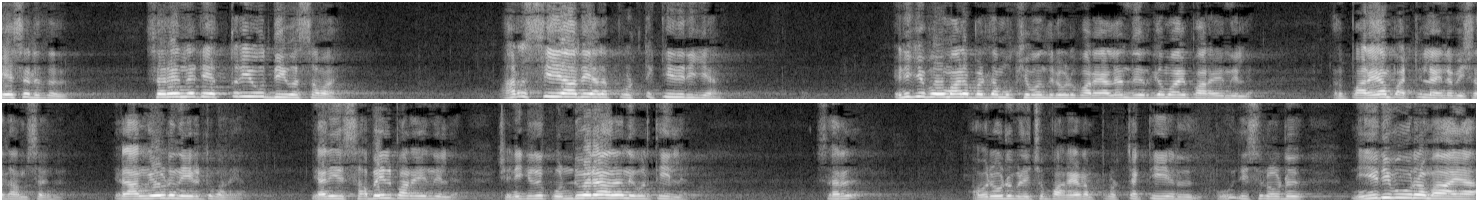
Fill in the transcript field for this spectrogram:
കേസെടുത്തത്. സർ എന്നിട്ട് എത്രയോ ദിവസമായി അറസ്റ്റ് ചെയ്യാതെ അയാളെ പ്രൊട്ടക്ട് ചെയ്തിരിക്കുകയാണ്. എനിക്ക് ബഹുമാനപ്പെട്ട മുഖ്യമന്ത്രിയോട് പറയാം അല്ലെങ്കിൽ ദീർഘമായി പറയുന്നില്ല. അത് പറയാൻ പറ്റില്ല അതിന്റെ വിശദാംശങ്ങൾ. ഞാൻ അങ്ങയോട് നേരിട്ട് പറയാം. ഞാൻ ഈ സഭയിൽ പറയുന്നില്ല. പക്ഷെ എനിക്കിത് കൊണ്ടുവരാതെ നിവൃത്തിയില്ല. സർ അവരോട് വിളിച്ചു പറയണം പ്രൊട്ടക്ട് ചെയ്യരുത്. പോലീസിനോട് നീതിപൂർവമായ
